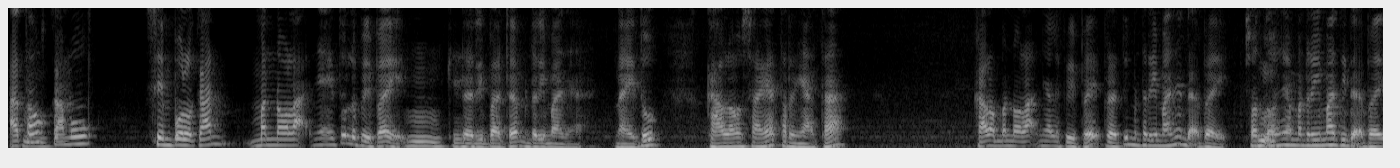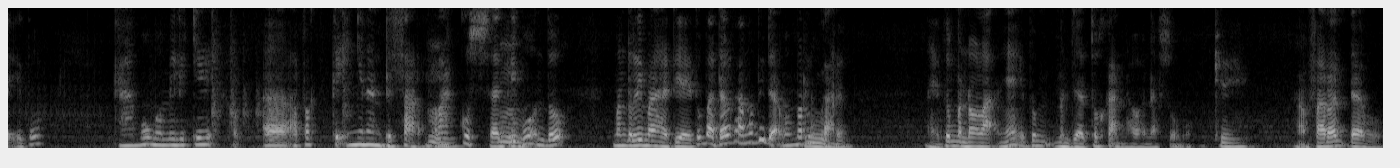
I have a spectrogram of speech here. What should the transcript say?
Atau kamu simpulkan menolaknya itu lebih baik Hmm, oke. daripada menerimanya. Nah itu kalau saya ternyata kalau menolaknya lebih baik berarti menerimanya tidak baik. Contohnya menerima tidak baik itu kamu memiliki eh, apa keinginan besar, Hmm. rakus hatimu untuk menerima hadiah itu padahal kamu tidak memerlukan. Nah itu menolaknya itu menjatuhkan hawa nafsumu. Oke. Nah, faraddahu.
